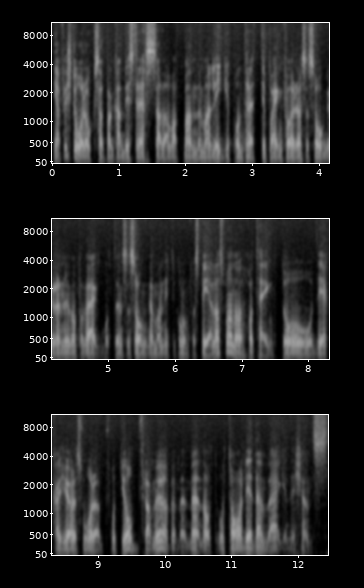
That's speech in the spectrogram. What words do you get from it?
jag förstår också att man kan bli stressad av att man, när man ligger på en 30 poäng förra säsongen och nu är man på väg mot en säsong där man inte kommer få spela som man har, har tänkt och, och det kan göra det svårare att få ett jobb framöver. Men, men att, att ta det den vägen, det känns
